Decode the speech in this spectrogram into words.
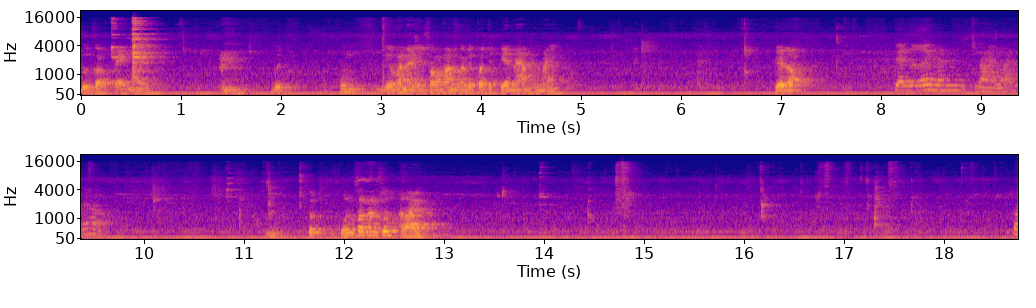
บื้อกับแกงไงบื้อคุณเดี๋ยววันไหนอีกสองวันเราเลยก็จะเปลี่ยนน้ำทำไม เปลี่ยนหรอเดี๋ยวเลยมันหลายวันแล้วอืมคุณคุณส้มน้ำซุปอร่อยก็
